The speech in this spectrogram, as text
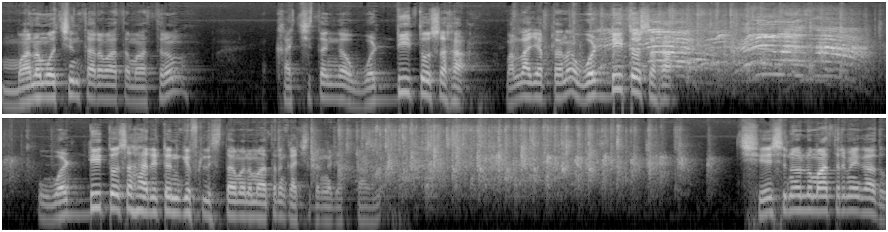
మనం వచ్చిన తర్వాత మాత్రం ఖచ్చితంగా వడ్డీతో సహా మళ్ళా చెప్తానా? వడ్డీతో సహా. వడ్డీతో సహా రిటర్న్ గిఫ్ట్లు ఇస్తామని మాత్రం ఖచ్చితంగా చెప్తాను చేసిన వాళ్ళు మాత్రమే కాదు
